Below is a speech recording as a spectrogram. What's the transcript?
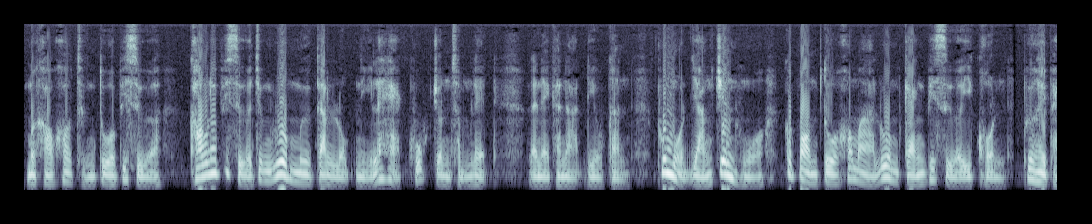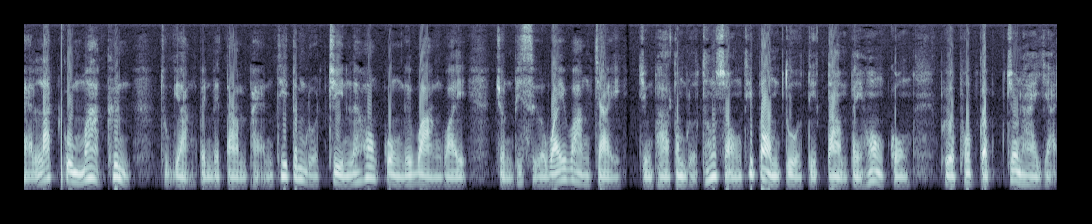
เมื่อเขาเข้าถึงตัวพี่เสือ เขาและพี่เสือจึงร่วมมือกันหลบหนีและแหกคุกจนสำเร็จ และในขณะเดียวกัน ผู้หมวดหยางเจิ้นหัวก็ปลอมตัวเข้ามาร่วมแก๊งพี่เสืออีกคน เพื่อให้แผนลัดกุมมากขึ้น ทุกอย่างเป็นไปตามแผนที่ตำรวจจีนและฮ่องกงได้วางไว้ จนพี่เสือไว้วางใจ จึงพาตำรวจทั้งสองที่ปลอมตัวติดตามไปฮ่องกง เพื่อพบกับเจ้านายใหญ่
